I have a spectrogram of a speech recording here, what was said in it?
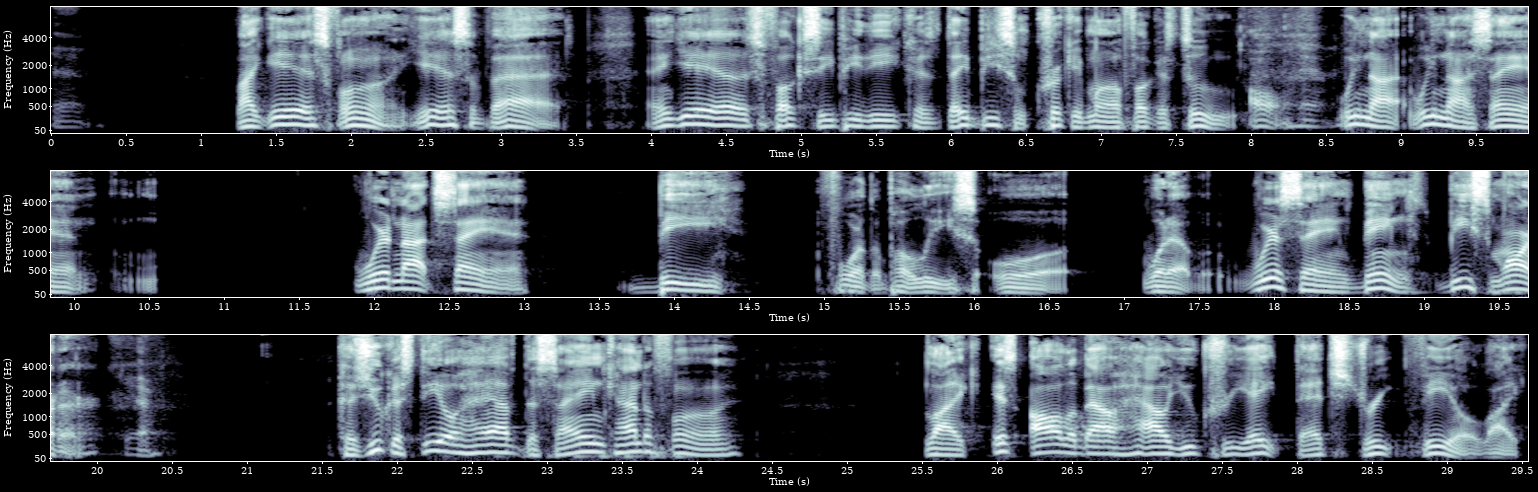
Yeah. Like, yeah, it's fun. Yeah, it's a vibe. And yeah, it's fuck CPD because they be some crooked motherfuckers too. oh, yeah. we not we not saying we're not saying be for the police or whatever. We're saying being be smarter yeah, because you could still have the same kind of fun. Like it's all about how you create that street feel. Like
